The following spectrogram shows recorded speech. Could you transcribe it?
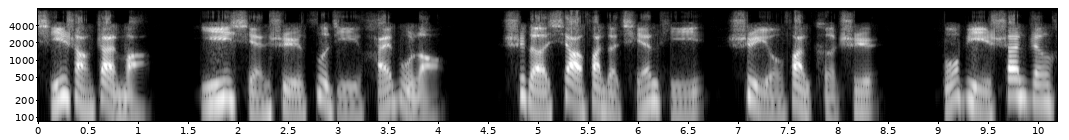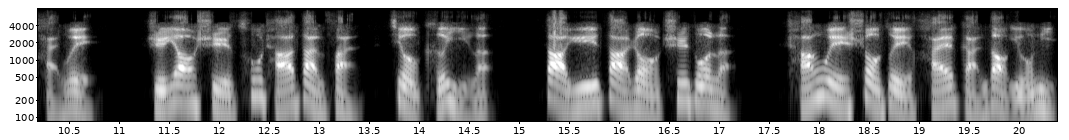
骑上战马。以显示自己还不老，吃得下饭的前提是有饭可吃，不必山珍海味，只要是粗茶淡饭就可以了。大鱼大肉吃多了，肠胃受罪还感到油腻。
